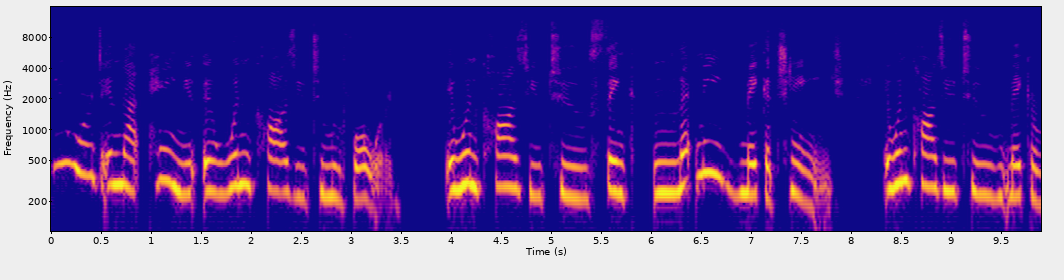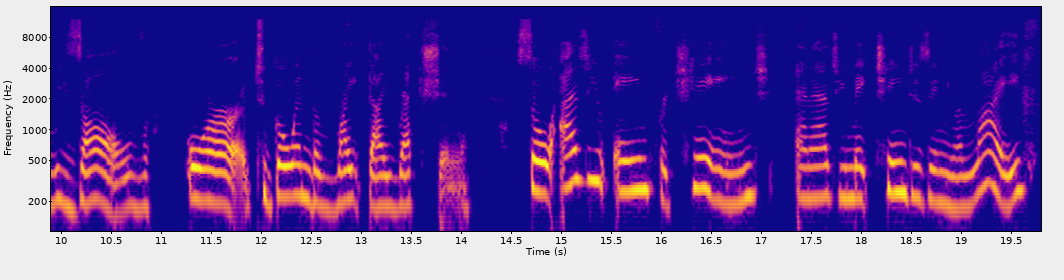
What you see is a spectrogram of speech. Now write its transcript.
you weren't in that pain, you, it wouldn't cause you to move forward. It wouldn't cause you to think, mm, let me make a change. It wouldn't cause you to make a resolve or to go in the right direction. So, as you aim for change and as you make changes in your life,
